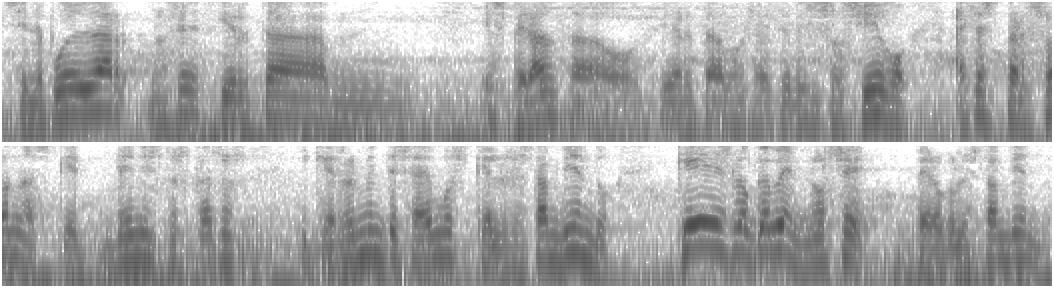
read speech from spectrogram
Se le puede dar, no sé, cierta mm, esperanza o cierta, vamos a decir, ese sosiego a esas personas que ven estos casos y que realmente sabemos que los están viendo. ¿Qué es lo que ven? No sé, pero que lo están viendo.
